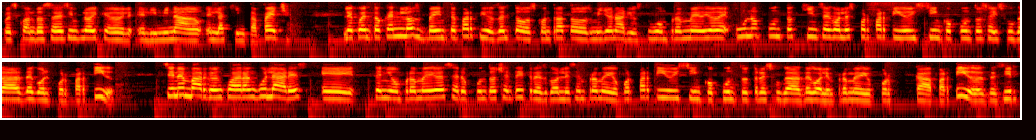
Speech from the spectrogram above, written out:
pues cuando se desinfló y quedó eliminado en la quinta fecha. Le cuento que en los 20 partidos del todos contra todos Millonarios tuvo un promedio de 1.15 goles por partido y 5.6 jugadas de gol por partido. Sin embargo, en cuadrangulares eh, tenía un promedio de 0.83 goles en promedio por partido y 5.3 jugadas de gol en promedio por cada partido. Es decir,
